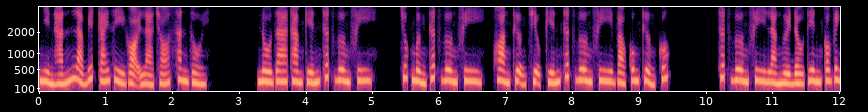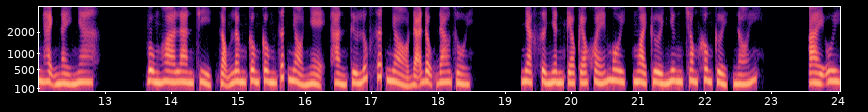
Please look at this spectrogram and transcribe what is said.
nhìn hắn là biết cái gì gọi là chó săn rồi. Nô gia tham kiến thất vương phi. Chúc mừng thất vương phi, hoàng thượng triệu kiến thất vương phi vào cung thưởng cúc. Thất vương phi là người đầu tiên có vinh hạnh này nha. Vùng hoa lan chỉ, giọng lâm công công rất nhỏ nhẹ, hẳn từ lúc rất nhỏ đã động đao rồi. Nhạc sở nhân kéo kéo khóe môi, ngoài cười nhưng trong không cười, nói. Ai ui,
